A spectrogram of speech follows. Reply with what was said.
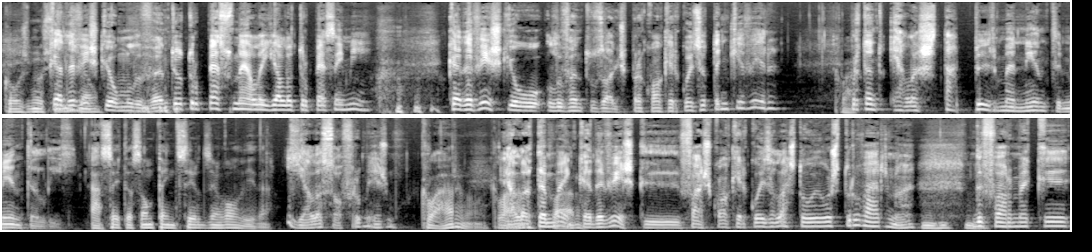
Com os meus Cada vez não. que eu me levanto, eu tropeço nela e ela tropeça em mim. Cada vez que eu levanto os olhos para qualquer coisa, eu tenho que a ver. Claro. Portanto, ela está permanentemente ali. A aceitação tem de ser desenvolvida. E ela sofre o mesmo. Claro, claro. ela também, claro. cada vez que faz qualquer coisa, lá estou eu a estrovar, não é? Uhum, De forma que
